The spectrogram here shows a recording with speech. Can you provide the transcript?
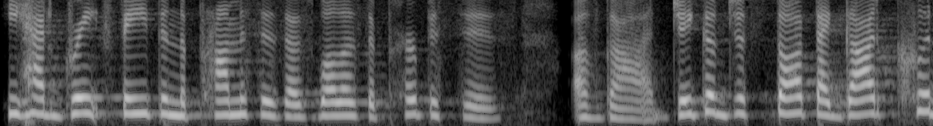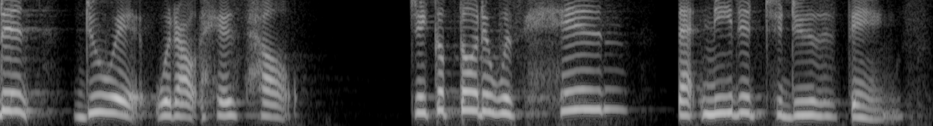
He had great faith in the promises as well as the purposes of God. Jacob just thought that God couldn't do it without his help. Jacob thought it was him that needed to do the things.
